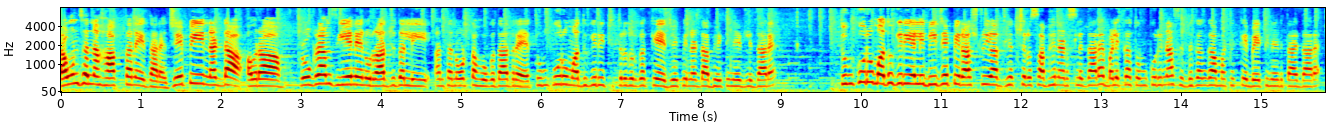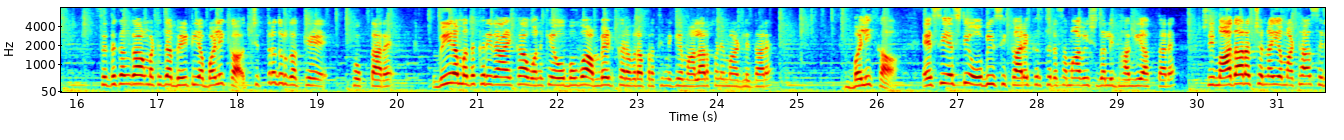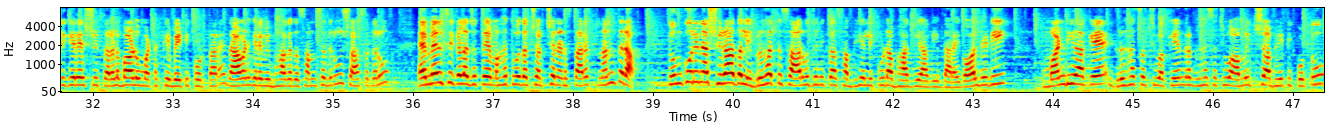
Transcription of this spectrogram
ರೌಂಡ್ಸ್ ಅನ್ನ ಹಾಕ್ತಾನೆ ಇದ್ದಾರೆ. ಜೆ ಪಿ ನಡ್ಡಾ ಅವರ ಪ್ರೋಗ್ರಾಮ್ಸ್ ಏನೇನು ರಾಜ್ಯದಲ್ಲಿ ಅಂತ ನೋಡ್ತಾ ಹೋಗೋದಾದ್ರೆ ತುಮಕೂರು, ಮಧುಗಿರಿ, ಚಿತ್ರದುರ್ಗಕ್ಕೆ ಜೆ ಪಿ ನಡ್ಡಾ ಭೇಟಿ ನೀಡಲಿದ್ದಾರೆ. ತುಮಕೂರು ಮಧುಗಿರಿಯಲ್ಲಿ ಬಿಜೆಪಿ ರಾಷ್ಟ್ರೀಯ ಅಧ್ಯಕ್ಷರು ಸಭೆ ನಡೆಸಲಿದ್ದಾರೆ. ಬಳಿಕ ತುಮಕೂರಿನ ಸಿದ್ಧಗಂಗಾ ಮಠಕ್ಕೆ ಭೇಟಿ ನೀಡ್ತಾ ಇದ್ದಾರೆ. ಸಿದ್ಧಗಂಗಾ ಮಠದ ಭೇಟಿಯ ಬಳಿಕ ಚಿತ್ರದುರ್ಗಕ್ಕೆ ಹೋಗ್ತಾರೆ. ವೀರ ಮದಕರಿ ನಾಯಕ ಒನಕೆ ಓಬವ್ವ ಅಂಬೇಡ್ಕರ್ ಅವರ ಪ್ರತಿಮೆಗೆ ಮಾಲಾರ್ಪಣೆ ಮಾಡಲಿದ್ದಾರೆ. ಬಳಿಕ ಎಸ್ಸಿ, ಎಸ್ಟಿ ಒಬಿಸಿ ಕಾರ್ಯಕರ್ತರ ಸಮಾವೇಶದಲ್ಲಿ ಭಾಗಿಯಾಗ್ತಾರೆ. ಶ್ರೀ ಮಾದಾರ ಚೆನ್ನಯ್ಯ ಮಠ, ಸಿರಿಗೆರೆ ಶ್ರೀ ತರಳಬಾಳು ಮಠಕ್ಕೆ ಭೇಟಿ ಕೊಡ್ತಾರೆ. ದಾವಣಗೆರೆ ವಿಭಾಗದ ಸಂಸದರು, ಶಾಸಕರು, ಎಂಎಲ್ಸಿಗಳ ಜೊತೆ ಮಹತ್ವದ ಚರ್ಚೆ ನಡೆಸ್ತಾರೆ. ನಂತರ ತುಮಕೂರಿನ ಶಿರಾದಲ್ಲಿ ಬೃಹತ್ ಸಾರ್ವಜನಿಕ ಸಭೆಯಲ್ಲಿ ಕೂಡ ಭಾಗಿಯಾಗಲಿದ್ದಾರೆ. ಈಗ ಆಲ್ರೆಡಿ ಮಂಡ್ಯಗೆ ಗೃಹ ಸಚಿವ, ಕೇಂದ್ರ ಗೃಹ ಸಚಿವ ಅಮಿತ್ ಶಾ ಭೇಟಿ ಕೊಟ್ಟು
